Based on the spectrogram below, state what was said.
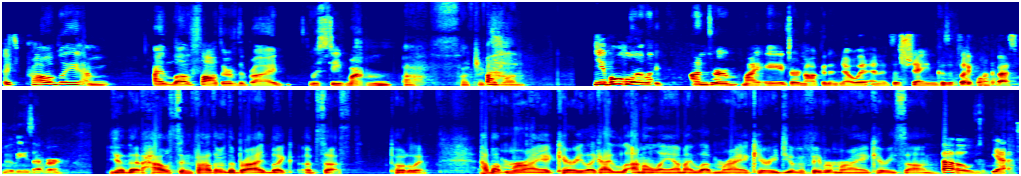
it's probably um I love Father of the Bride with Steve Martin. Oh, such a good one. People who are like under my age are not going to know it, and it's a shame because it's like one of the best movies ever. Yeah, that house and Father of the Bride, like obsessed. Totally. How about Mariah Carey? Like I, I'm a lamb. I love Mariah Carey. Do you have a favorite Mariah Carey song? Oh yes.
